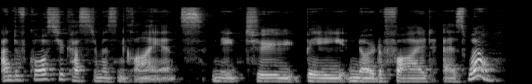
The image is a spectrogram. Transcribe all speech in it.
And of course, your customers and clients need to be notified as well.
